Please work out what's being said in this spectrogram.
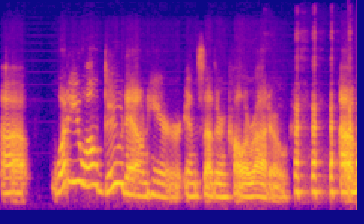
Uh, what do you all do down here in Southern Colorado? um,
